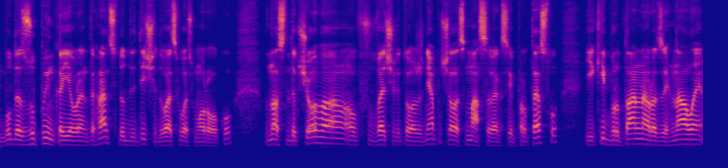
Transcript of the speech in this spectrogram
буде зупинка євроінтеграції до 2028 року, внаслідок чого ввечері того ж дня почалась масові акції протесту, які брутально розігнали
